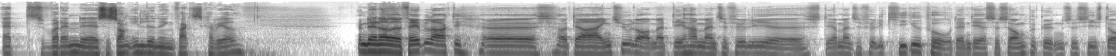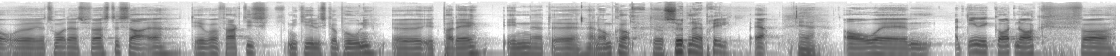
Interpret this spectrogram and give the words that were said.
at hvordan øh, sæsonindledningen faktisk har været? Jamen, den har været fabelagtig, øh, og der er ingen tvivl om, at det har man selvfølgelig, øh, det har man selvfølgelig kigget på, den der sæsonbegyndelse sidste år. Øh, jeg tror, deres første sejr, det var faktisk Michele Scarponi øh, et par dage, inden at øh, han omkom. Det var 17. april. Ja, ja. Og, øh, og det er jo ikke godt nok for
